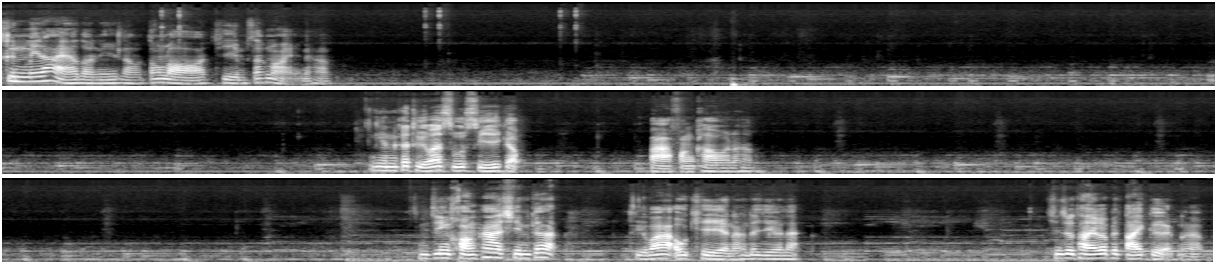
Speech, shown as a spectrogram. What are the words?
ยังขึ้นไม่ได้ครับตอนนี้เราต้องรอทีมสักหน่อยนะครับ เงินก็ถือว่าสูสีกับป่าฝั่งเขานะครับจริงๆ ของ 5 ชิ้นก็ถือว่าโอเคนะ ได้เยอะแหละชิ้นสุดท้ายก็เป็นตายเกิดนะครับ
